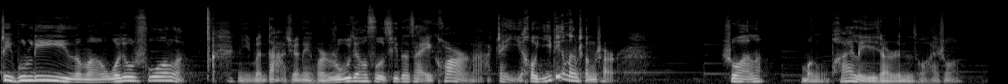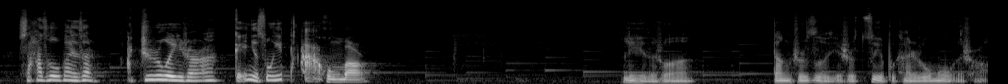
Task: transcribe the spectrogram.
这不栗子吗？我就说了，你们大学那会儿如胶似漆的在一块儿呢，这以后一定能成事儿。”说完了，猛拍了一下任字拖，还说了：“啥时候办事儿？”吱我一声啊，给你送一大红包。栗子说，当时自己是最不堪入目的时候，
